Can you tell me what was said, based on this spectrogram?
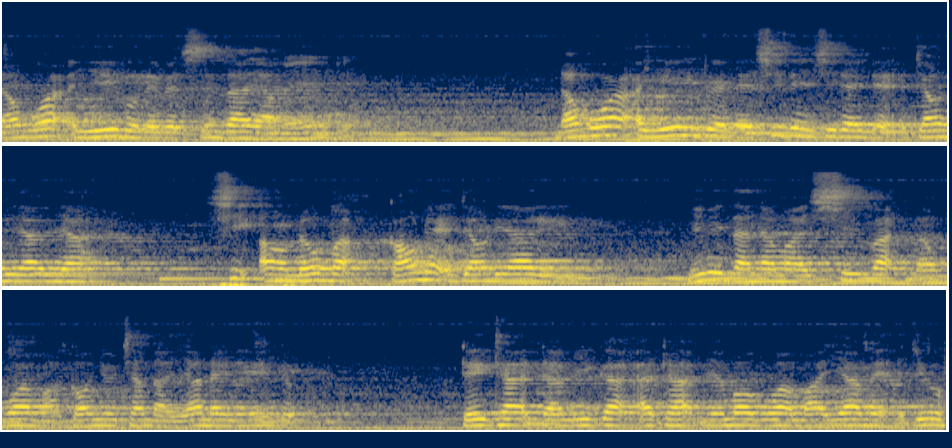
နောက်ဘဝအရေးကိုလည်းပဲစဉ်းစားရမယ်တဲ့ နောက်ဘဝအရေးအတွက်လည်းရှိတဲ့ရှိတဲ့တဲ့အကြောင်းတရားများရှိအောင်လုံးမကောင်းတဲ့အကြောင်းတရားတွေမိမိတဏ္ဍာမှာရှိမှနောက်ဘဝမှာကောင်းကျိုးချမ်းသာရနိုင်တယ်လို့ဒိဋ္ဌဓမ္မိကအထမျက်မှောက်ဘဝမှာရမယ်အကျိုး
